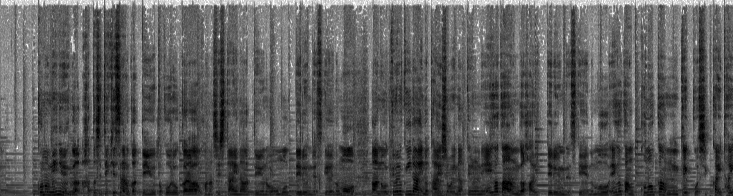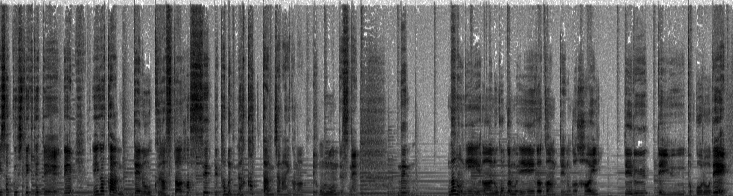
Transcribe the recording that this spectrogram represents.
このメニューが果たして適切なのかっていうところからお話ししたいなっていうのを思ってるんですけれどもあの協力依頼の対象になってるのに映画館が入ってるんですけれども映画館この間結構しっかり対策してきててで映画館でのクラスター発生って多分なかったんじゃないかなって思うんですね。でなのにあの今回も映画館っていうのが入ってるっていうところで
